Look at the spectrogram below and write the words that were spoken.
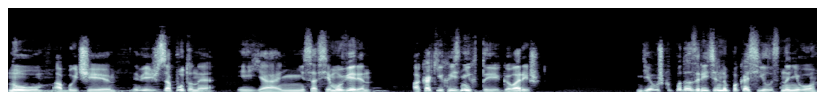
ну, обычаи — вещь запутанная, и я не совсем уверен, о каких из них ты говоришь?» Девушка подозрительно покосилась на него,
